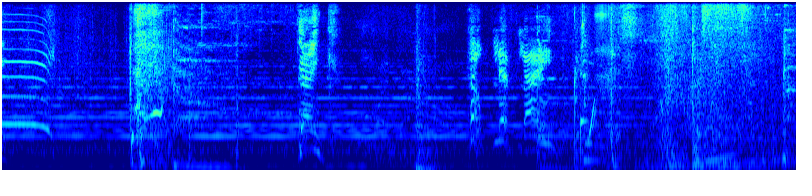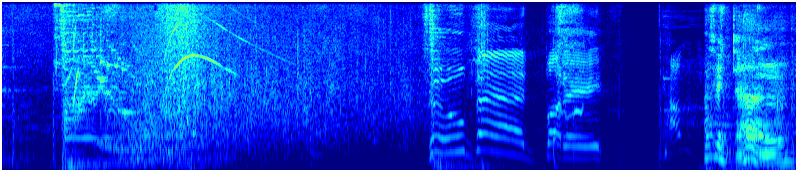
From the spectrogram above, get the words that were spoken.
Gank. Help left lane. Too bad, buddy. How's it done?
